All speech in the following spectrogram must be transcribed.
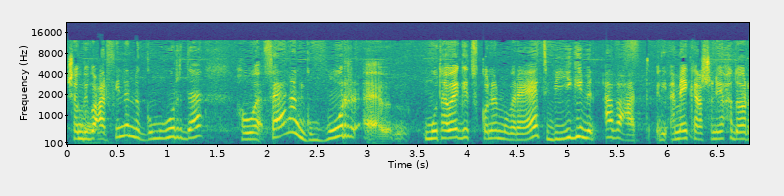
عشان بيبقوا عارفين إن الجمهور ده هو فعلا جمهور آه، متواجد في كل المباريات بيجي من أبعد الأماكن عشان يحضر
